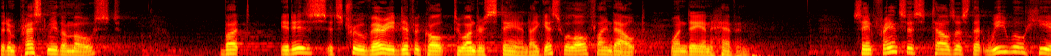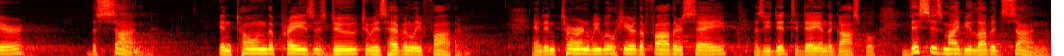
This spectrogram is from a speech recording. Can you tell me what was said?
that impressed me the most, but it is, it's true, very difficult to understand. I guess we'll all find out one day in heaven. St. Francis tells us that we will hear the Son, intone the praises due to his heavenly Father. And in turn, we will hear the Father say, as he did today in the Gospel, This is my beloved Son,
